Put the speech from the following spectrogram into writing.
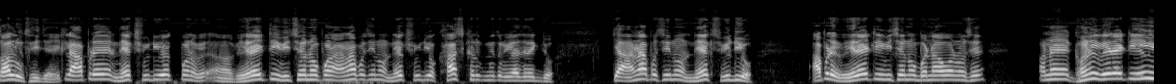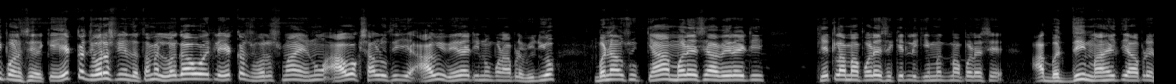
ચાલુ થઈ જાય. એટલે આપણે નેક્સ્ટ વીડિયો એક પણ વેરાયટી વિશેનો પણ આના પછીનો નેક્સ્ટ વીડિયો ખાસ ખેડૂત મિત્રો યાદ રાખજો. કે આના પછીનો નેક્સ્ટ વીડિયો આપણે વેરાયટી વિશેનો બનાવવાનો છે. અને ઘણી વેરાયટી એવી પણ છે કે એક જ વર્ષની અંદર તમે લગાવો એટલે એક જ વર્ષમાં એનું આવક ચાલુ થઈ જાય. આવી વેરાયટીનો પણ આપણે વીડિયો બનાવશું. ક્યાં મળે છે આ વેરાયટી કેટલામાં પડે છે? કેટલી કિંમતમાં પડે છે? આ બધી માહિતી આપણે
